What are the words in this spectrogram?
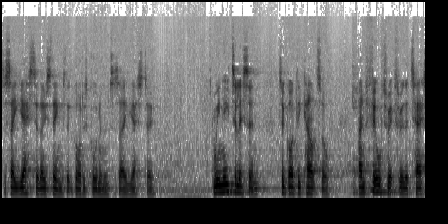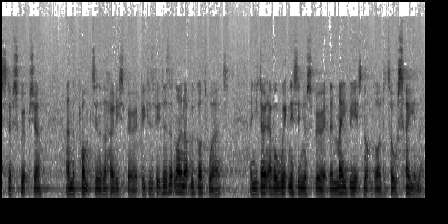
to say yes to those things that God is calling them to say yes to. We need to listen to godly counsel and filter it through the test of Scripture and the prompting of the Holy Spirit. Because if it doesn't line up with God's words and you don't have a witness in your spirit, then maybe it's not God at all saying that.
